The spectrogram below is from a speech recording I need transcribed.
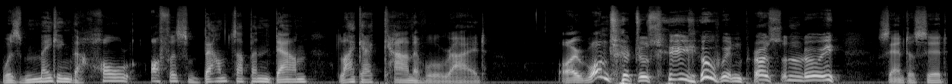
was making the whole office bounce up and down like a carnival ride. I wanted to see you in person, Louis, Santa said,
